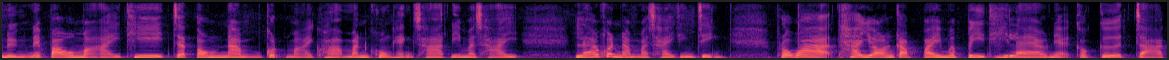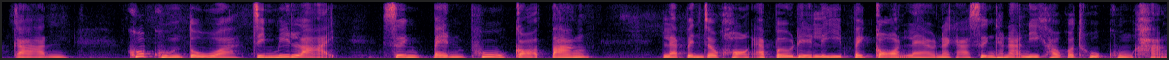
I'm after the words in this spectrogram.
หนึ่งในเป้าหมายที่จะต้องนำกฎหมายความมั่นคงแห่งชาตินี้มาใช้ แล้วก็นำมาใช้จริง ๆ เพราะว่าถ้าย้อนกลับไปเมื่อปีที่แล้วเนี่ยก็เกิดจากการควบคุมตัวจิมมี่ไลซึ่งเป็นผู้ก่อตั้ง และเป็นเจ้าของ Apple Daily ไปก่อนแล้วนะคะ ซึ่งขณะนี้เขาก็ถูกคุมขัง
